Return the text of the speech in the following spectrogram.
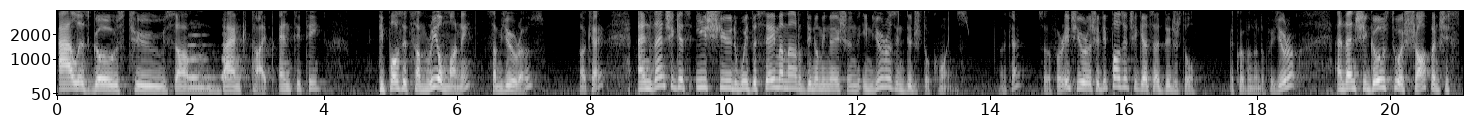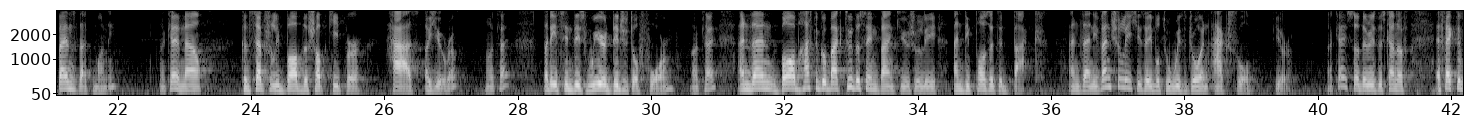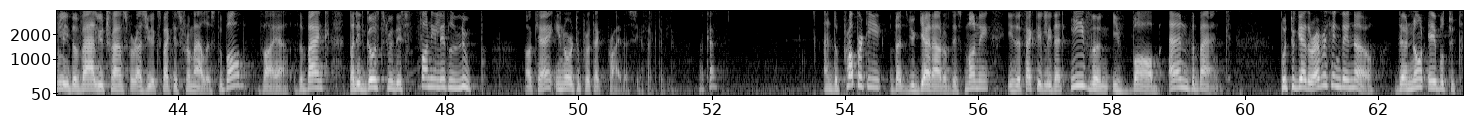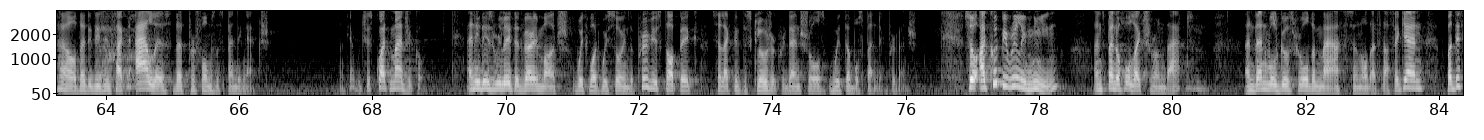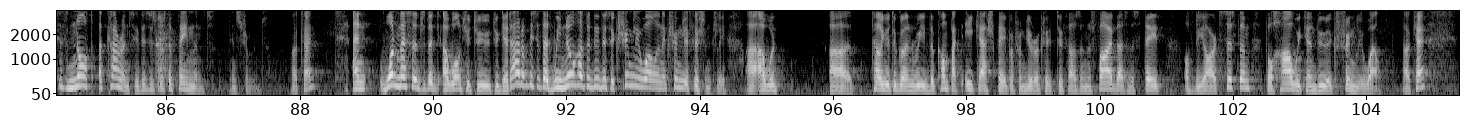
Alice goes to some bank type entity deposit some real money, some euros, okay? And then she gets issued with the same amount of denomination in euros in digital coins, okay? So for each euro she deposits, she gets a digital equivalent of a euro. And then she goes to a shop and she spends that money, okay? Now, conceptually, Bob, the shopkeeper, has a euro, okay? But it's in this weird digital form, okay? And then Bob has to go back to the same bank usually and deposit it back. And then eventually he's able to withdraw an actual euro. Okay, so there is this kind of effectively the value transfer as you expect is from Alice to Bob via the bank, but it goes through this funny little loop, okay, in order to protect privacy effectively. Okay? And the property that you get out of this money is effectively that even if Bob and the bank put together everything they know, they're not able to tell that it is in fact Alice that performs the spending action, okay, which is quite magical. And it is related very much with what we saw in the previous topic, selective disclosure credentials with double spending prevention. So I could be really mean and spend a whole lecture on that, and then we'll go through all the maths and all that stuff again, but this is not a currency, this is just a payment instrument, okay? And one message that I want you to, to get out of this is that we know how to do this extremely well and extremely efficiently. Uh, I would uh, tell you to go and read the compact eCash paper from Eurocrypt 2005. That's the state of the art system for how we can do extremely well. Okay?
